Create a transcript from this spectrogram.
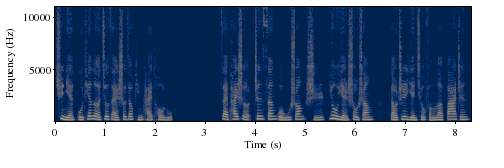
去年古天乐就在社交平台透露，在拍摄《真三国无双》时右眼受伤，导致眼球缝了八针。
